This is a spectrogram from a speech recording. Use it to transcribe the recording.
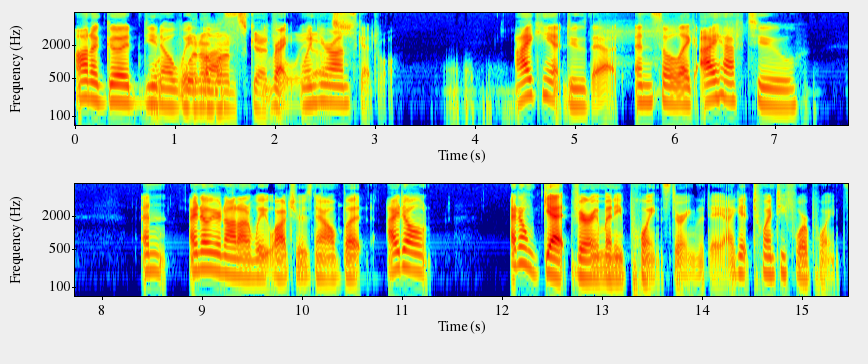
on a good, you know, weight when I'm loss. on right, schedule, when you're on schedule. I can't do that. And so like I have to and I know you're not on Weight Watchers now, but I don't I don't get very many points during the day. I get 24 points.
